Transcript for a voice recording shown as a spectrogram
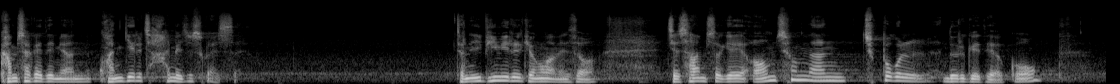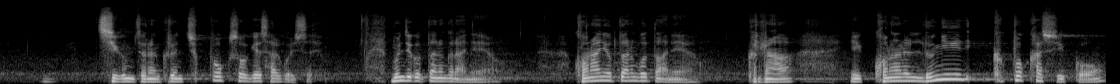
감사하게 되면 관계를 잘 맺을 수가 있어요. 저는 이 비밀을 경험하면서 제 삶 속에 엄청난 축복을 누리게 되었고, 지금 저는 그런 축복 속에 살고 있어요. 문제가 없다는 건 아니에요. 고난이 없다는 것도 아니에요. 그러나 이 고난을 능히 극복할 수 있고,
